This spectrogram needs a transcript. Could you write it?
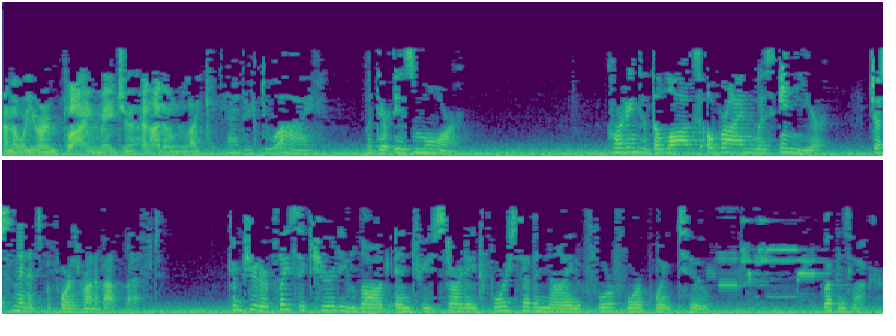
I know what you're implying, Major, and I don't like it. Neither do I. But there is more. According to the logs, O'Brien was in here just minutes before his runabout left. Computer, play security log entry, stardate 47944.2. Weapons locker.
